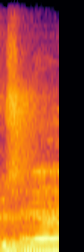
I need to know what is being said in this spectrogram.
Krishna.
